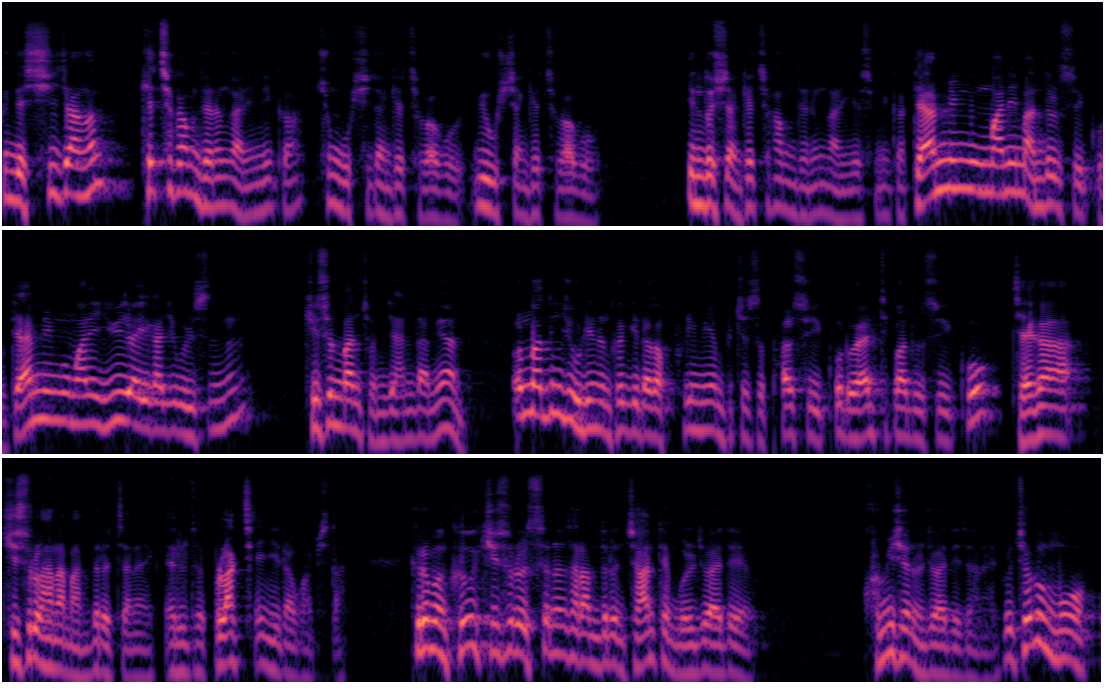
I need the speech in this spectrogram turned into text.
근데 시장은 개척하면 되는 거 아닙니까? 중국 시장 개척하고, 미국 시장 개척하고, 인도 시장 개척하면 되는 거 아니겠습니까? 대한민국만이 만들 수 있고, 대한민국만이 유일하게 가지고 있는 기술만 존재한다면 얼마든지 우리는 거기다가 프리미엄 붙여서 팔 수 있고, 로얄티 받을 수 있고, 제가 기술을 하나 만들었잖아요. 예를 들어 블록체인이라고 합시다. 그러면 그 기술을 쓰는 사람들은 저한테 뭘 줘야 돼요? 커미션을 줘야 되잖아요. 그 저는 뭐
